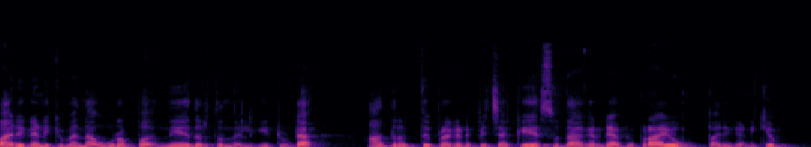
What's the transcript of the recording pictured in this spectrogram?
പരിഗണിക്കുമെന്ന ഉറപ്പ് നേതൃത്വം നൽകിയിട്ടുണ്ട്. അതൃപ്തി പ്രകടിപ്പിച്ച കെ സുധാകരന്റെ അഭിപ്രായവും പരിഗണിക്കും.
